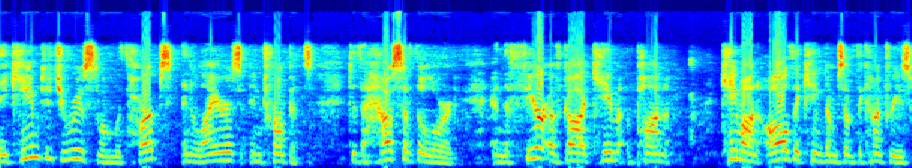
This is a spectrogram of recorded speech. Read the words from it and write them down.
They came to Jerusalem with harps and lyres and trumpets to the house of the Lord, and the fear of God came upon came on all the kingdoms of the countries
